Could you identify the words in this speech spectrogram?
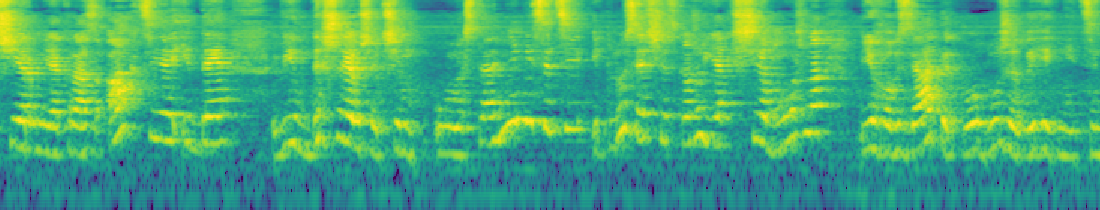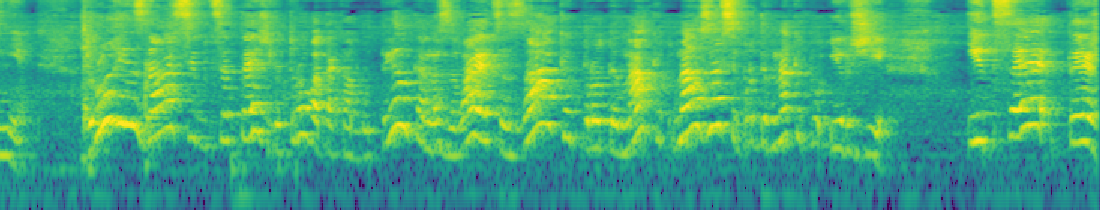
червні якраз акція іде. Він дешевше, ніж у останні місяці, і плюс я ще скажу, як ще можна його взяти по дуже вигідній ціні. Другий засіб це теж літрова така бутилка, називається закип проти накипу, на засіб проти накипу іржі. І це теж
